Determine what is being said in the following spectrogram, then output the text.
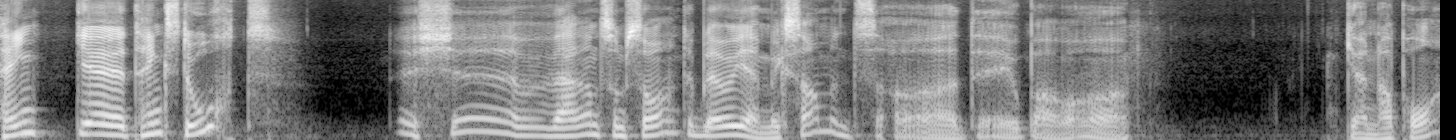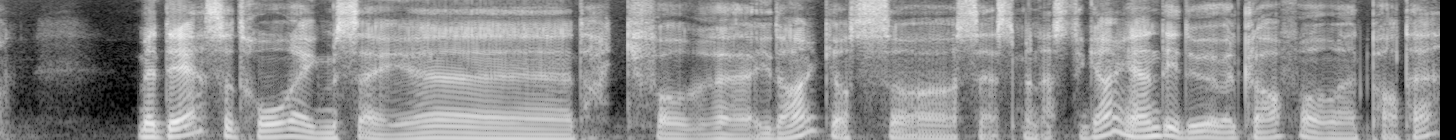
tenk, eh, tenk stort. Det er ikke verre enn som så. Det blir jo hjemmeeksamen, så det er jo bare å gønne på. Med det så tror jeg vi sier eh, takk for uh, i dag, og så ses vi neste gang. Andy, du er vel klar for et par til?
